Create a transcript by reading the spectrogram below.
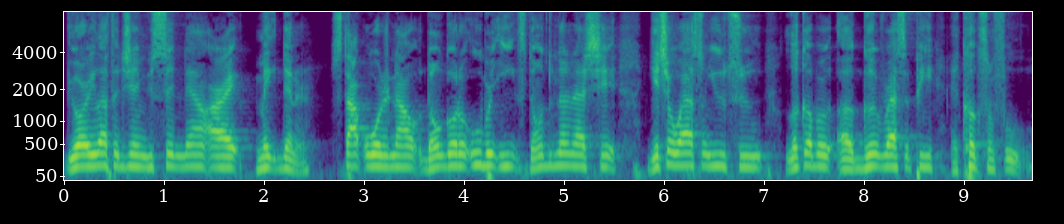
You already left the gym. You sitting down. All right, make dinner. Stop ordering out. Don't go to Uber Eats. Don't do none of that shit. Get your ass on YouTube. Look up a, a good recipe and cook some food.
